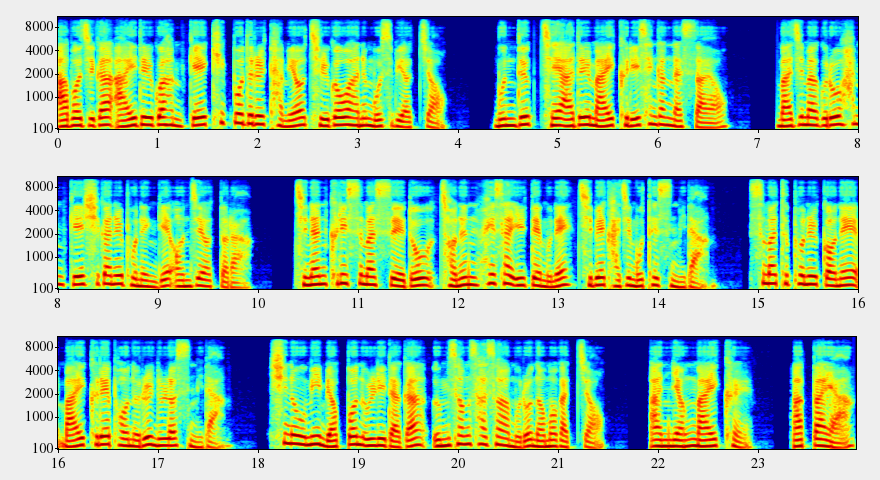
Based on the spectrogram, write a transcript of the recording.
아버지가 아이들과 함께 킥보드를 타며 즐거워하는 모습이었죠. 문득 제 아들 마이클이 생각났어요. 마지막으로 함께 시간을 보낸 게 언제였더라. 지난 크리스마스에도 저는 회사 일 때문에 집에 가지 못했습니다. 스마트폰을 꺼내 마이클의 번호를 눌렀습니다. 신호음이 몇 번 울리다가 음성 사서함으로 넘어갔죠. 안녕 마이클. 아빠야.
